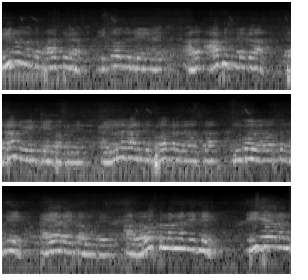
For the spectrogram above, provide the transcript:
వీలున్నంత ఫాస్ట్గా డిస్పోజల్ చేయండి. ఆఫీసు దగ్గర జనాలు వెయిట్ చేయబోకండి ఆ ఉన్న బ్రోకర్ వ్యవస్థ ఇంకో వ్యవస్థ ఉంది తయారైతా ఉంది. ఆ వ్యవస్థలన్నింటినీ తీసేయాలనే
